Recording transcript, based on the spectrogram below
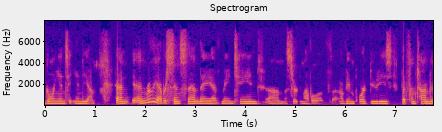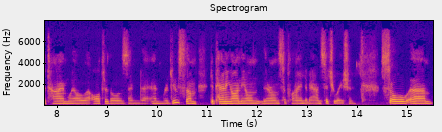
going into India. And, and really ever since then, they have maintained um, a certain level of, of import duties, but from time to time will uh, alter those and, uh, and reduce them depending on the own, their own supply and demand situation. So, um,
